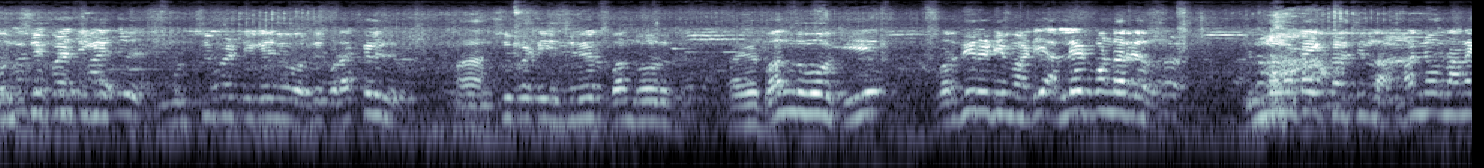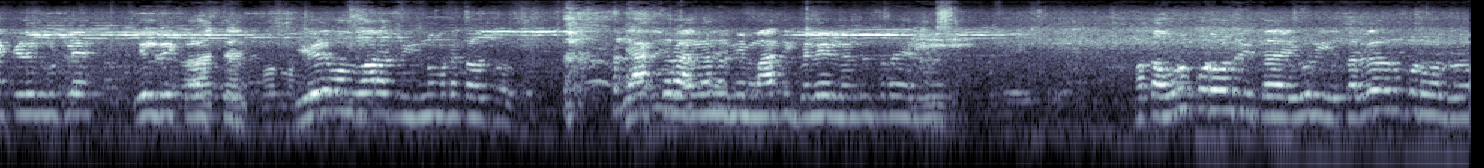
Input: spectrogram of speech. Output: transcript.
ಮುನ್ಸಿಪಾಲ್ಟಿಗೆ. ಮುನ್ಸಿಪಾಲ್ಟಿಗೆ ನೀವು ವರದಿ ಕೊಡಕ್ಕೆ ಕೇಳಿದ್ರಿ ಮುನ್ಸಿಪಾಲ್ಟಿ ಇಂಜಿನಿಯರ್ ಬಂದು ಹೋಗಿ ಬಂದು ಹೋಗಿ ವರದಿ ರೆಡಿ ಮಾಡಿ ಅಲ್ಲೇ ಇಟ್ಕೊಂಡಾರಿ ಅದು ಇನ್ನೂ ಮಟ್ಟ ಈಗ ಕಳ್ಸಿಲ್ಲ. ಮೊನ್ನೆ ಒಂದು ನಾನು ಕೇಳಿದ್ ಬಿಟ್ಲೆ ಇಲ್ರಿ ಕಳಿಸ್ತೇನೆ. ಹೇಳಿ ಒಂದ್ ವಾರ ಇನ್ನೂ ಮಟ್ಟ ಕಳಿಸ್ಬೋದು. ಯಾಕೆ ಸರ್ ಹಂಗಂದ್ರೆ ನಿಮ್ಮ ಮಾತಿಗೆ ಬೆಲೆ ಇಲ್ಲ ಸರ್ ಎಲ್ಲಿ ಮತ್ತೆ ಅವರು ಕೊಡುವಲ್ರಿ ಇವ್ರಿಗೆ ಸರ್ವೇದವ್ರು ಕೊಡುವಲ್ರು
